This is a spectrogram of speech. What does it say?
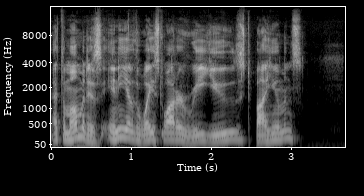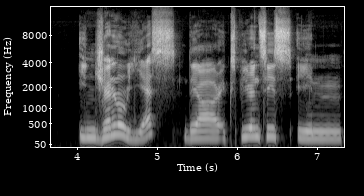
At the moment, is any of the wastewater reused by humans? In general, yes, there are experiences in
